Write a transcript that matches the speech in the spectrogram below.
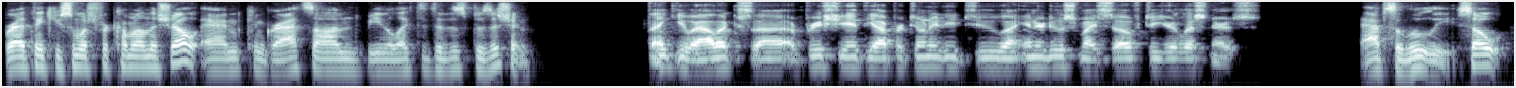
Brad, thank you so much for coming on the show and congrats on being elected to this position. Thank you, Alex. Uh, appreciate the opportunity to uh, introduce myself to your listeners. Absolutely. So,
